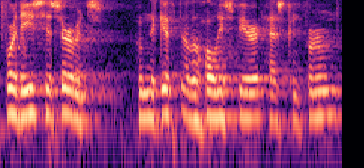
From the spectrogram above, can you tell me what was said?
For these his servants, whom the gift of the Holy Spirit has confirmed,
